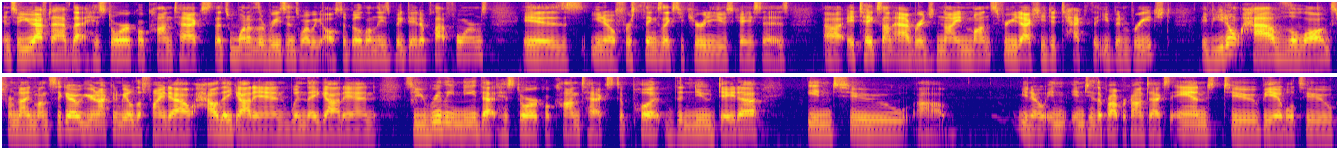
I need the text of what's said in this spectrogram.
And so you have to have that historical context. That's one of the reasons why we also build on these big data platforms is, you know, for things like security use cases, uh, it takes on average nine months for you to actually detect that you've been breached. If you don't have the logs from nine months ago, you're not going to be able to find out how they got in, when they got in. So you really need that historical context to put the new data into, uh, you know, in, into the proper context and to be able to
